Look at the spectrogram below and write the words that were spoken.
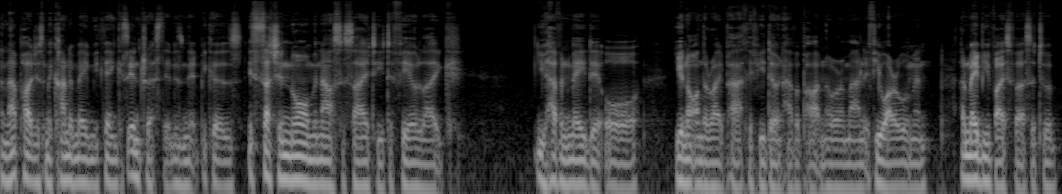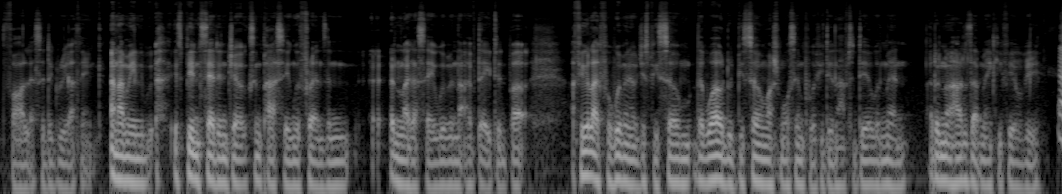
And that part just kind of made me think it's interesting, isn't it? Because it's such a norm in our society to feel like you haven't made it or you're not on the right path if you don't have a partner or a man, if you are a woman. And maybe vice versa to a far lesser degree, I think. And I mean, it's been said in jokes and passing with friends and, and like I say, women that I've dated. But I feel like for women, it would just be so, the world would be so much more simple if you didn't have to deal with men. I don't know. How does that make you feel, V?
